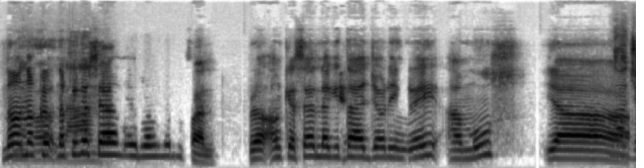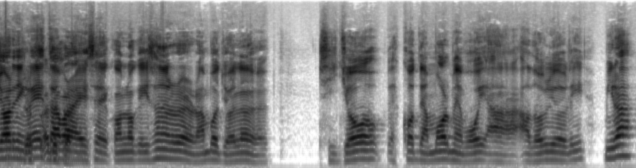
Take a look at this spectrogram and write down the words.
No, Un no, creo, no creo que sea un error garrafal. Pero aunque sea le quita a Jordan Gray, a Moose y a. No, Jordan Gray está para irse. Con lo que hizo en el Royal Rumble, yo le- si yo, Scott de Amor, me voy a, a WWE, mira,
